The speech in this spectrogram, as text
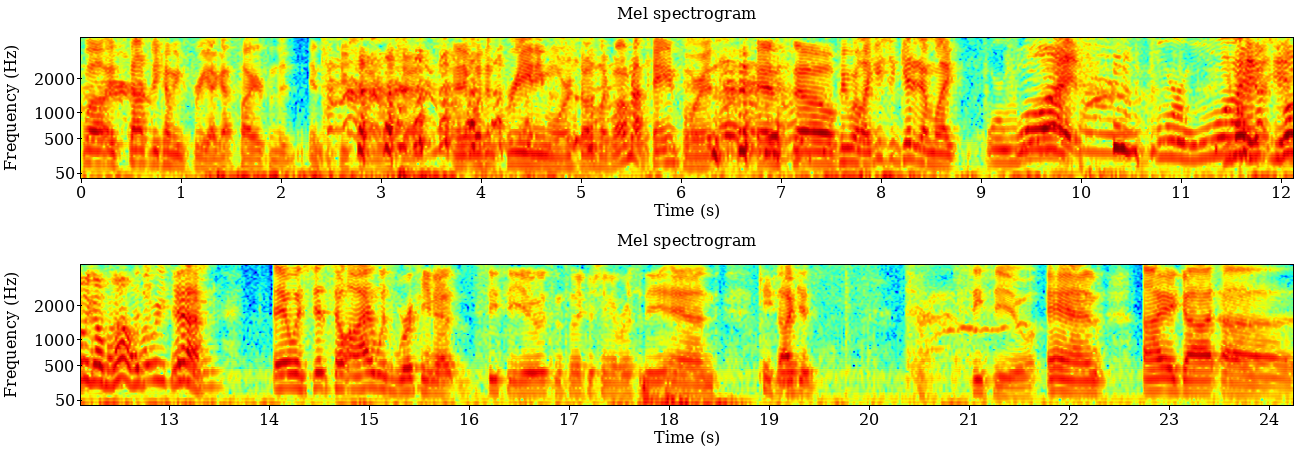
Well, it stopped becoming free. I got fired from the institution I worked at, and it wasn't free anymore. So I was like, "Well, I'm not paying for it." And so people were like, "You should get it." I'm like, "For what? For You've what?" already got, you've It- already got the knowledge. What were you Yeah. It was just so I was working at CCU, Cincinnati Christian University, and Casey. I could CCU, and I got uh,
